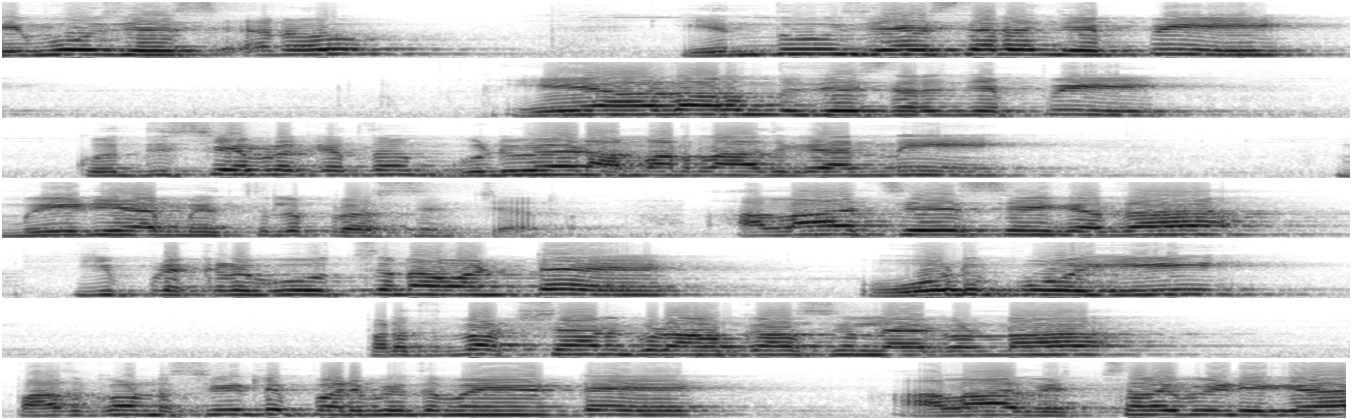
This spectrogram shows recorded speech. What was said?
రిమూవ్ చేశారు. ఎందుకు చేశారని చెప్పి ఏ ఆధారంతో చేశారని చెప్పి కొద్దిసేపటి క్రితం గుడివాడ అమర్నాథ్ గారిని మీడియా మిత్రులు ప్రశ్నించారు. అలా చేసే కదా ఇప్పుడు ఇక్కడ కూర్చున్నామంటే ఓడిపోయి ప్రతిపక్షానికి కూడా అవకాశం లేకుండా పదకొండు సీట్లు పరిమితమై అలా విచ్చలవిడిగా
